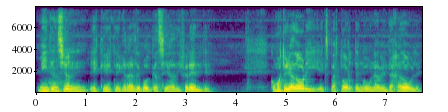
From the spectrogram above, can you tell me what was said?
Mi intención es que este canal de podcast sea diferente. Como historiador y ex pastor tengo una ventaja doble.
